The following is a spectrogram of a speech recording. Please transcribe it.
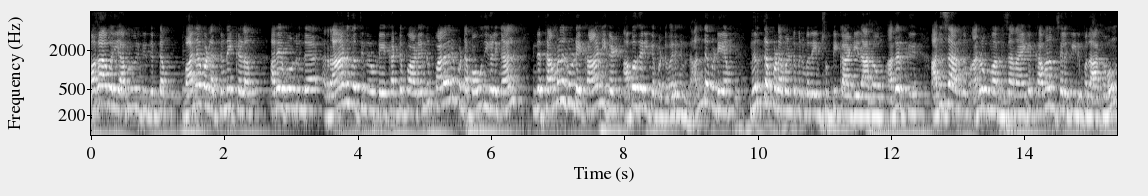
மகாபலி அபிவிருத்தி திட்டம் வனவள திணைக்களம் அதே போன்று இந்த இராணுவத்தினருடைய கட்டுப்பாடு என்று பலதரப்பட்ட பகுதிகளினால் இந்த தமிழர்களுடைய காணிகள் அபகரிக்கப்பட்டு வருகின்றது. அந்த விடயம் நிறுத்தப்பட வேண்டும் என்பதையும் சுட்டிக்காட்டியதாகவும் அதற்கு அது சார்ந்தும் அனுகுமார் திசாநாயக கவனம் செலுத்தி இருப்பதாகவும்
